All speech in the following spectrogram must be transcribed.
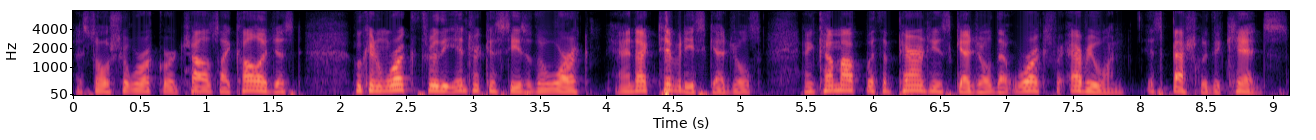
a social worker or child psychologist who can work through the intricacies of the work and activity schedules and come up with a parenting schedule that works for everyone, especially the kids.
